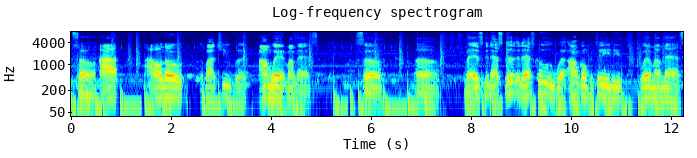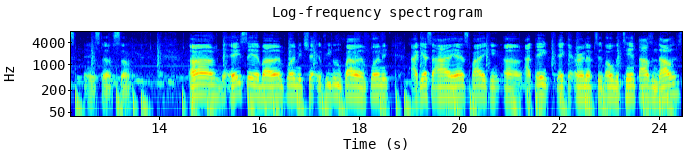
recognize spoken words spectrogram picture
so I, I don't know about you, but I'm wearing my mask. So, uh, but it's good. That's good. That's cool. But I'm gonna continue to wear my mask and stuff. So, uh, the A said about unemployment check. The people who file unemployment, I guess the IRS probably can. Uh, I think they can earn up to over ten thousand dollars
